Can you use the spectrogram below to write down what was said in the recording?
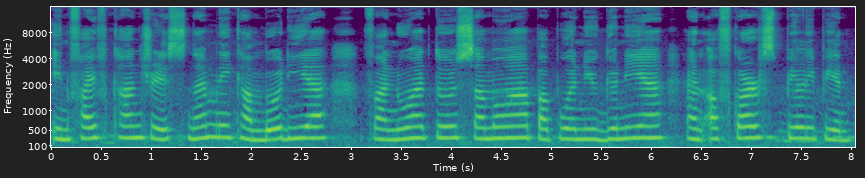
in five countries, namely Cambodia, Vanuatu, Samoa, Papua New Guinea, and of course, Philippines.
